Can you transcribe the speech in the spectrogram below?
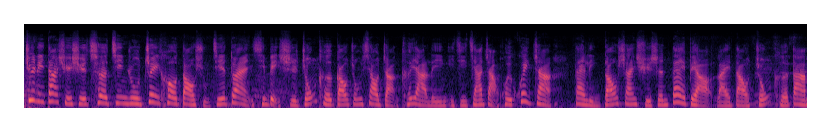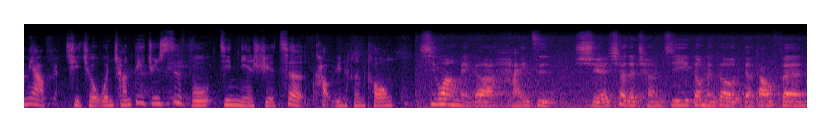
距离大学学测进入最后倒数阶段，新北市中和高中校长柯雅玲以及家长会会长带领高山学生代表来到中和大庙，祈求文昌帝君赐福，今年学测考运亨通。希望每个孩子学测的成绩都能够得高分，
